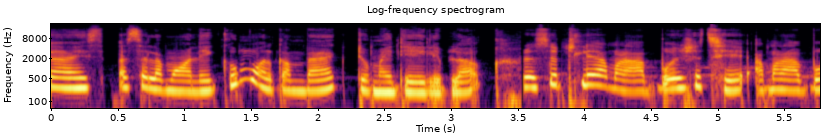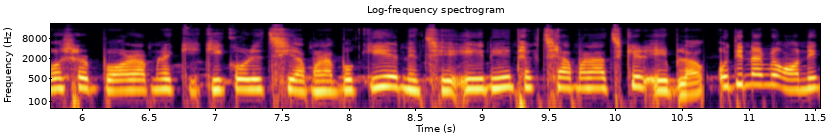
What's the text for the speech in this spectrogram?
গাইস আসসালামু আলাইকুম welcome back to my daily blog recently আমার আব্বু এসেছে। আমার আব্বু আসার পর আমরা কি কি করেছি, আমার আব্বু কি এনেছে এই নিয়ে থাকছে আমার আজকের এই ব্লগ ওই দিন আমি অনেক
